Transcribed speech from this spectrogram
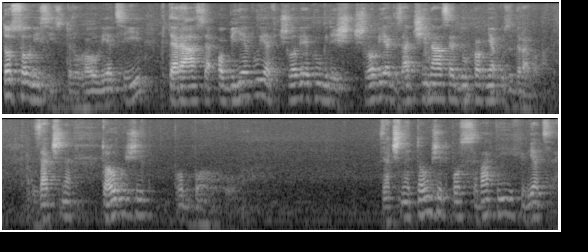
To souvisí s druhou věcí, která se objevuje v člověku, když člověk začíná se duchovně uzdravovat. Začne toužit po Bohu. Začne toužit po svatých věcech.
